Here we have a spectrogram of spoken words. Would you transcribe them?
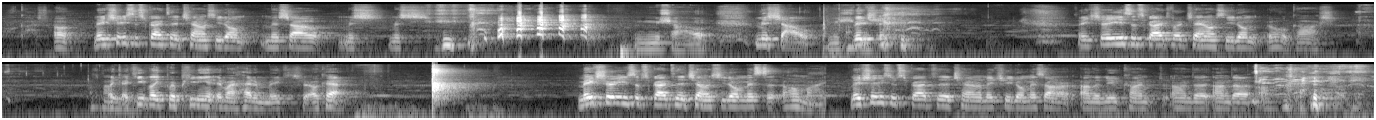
Oh, gosh. Oh, make sure you subscribe to the channel so you don't miss out. Miss miss Mish out. miss out. Mish, Make mish. sure, make sure you subscribe to our channel so you don't. Oh gosh. Like I keep like repeating it in my head and making sure. Okay. Make sure you subscribe to the channel so you don't miss it. Oh my. Make sure you subscribe to the channel. Make sure you don't miss on, on the new con on the on the. uh,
